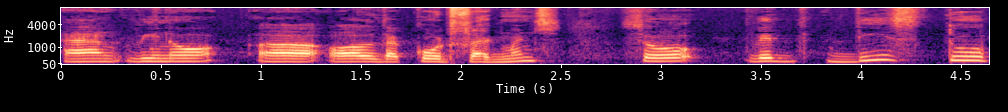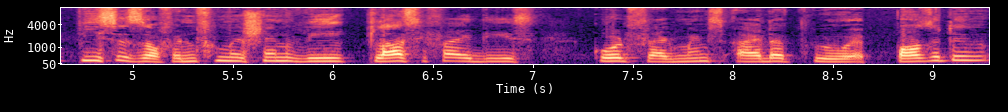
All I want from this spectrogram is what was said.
and we know uh, all the code fragments. So with these two pieces of information, we classify these code fragments either through a positive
